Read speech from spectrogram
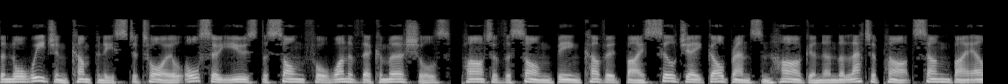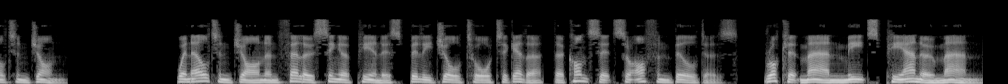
The Norwegian company Statoil also used the song for one of their commercials, part of the song being covered by Silje Gulbrandsen Hagen and the latter part sung by Elton John. When Elton John and fellow singer-pianist Billy Joel tour together, their concerts are often billed as, "'Rocket Man meets Piano Man",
